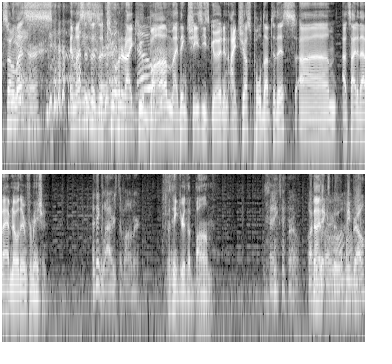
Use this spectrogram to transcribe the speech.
So unless unless this is a 200 IQ No. bomb, I think cheesy's good. And I just pulled up to this. Um, outside of that, I have no other information. I think Larry's the bomber. I think you're the bomb. Thanks, bro. Oh, I No, mean, thanks, boo. I mean, bro.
